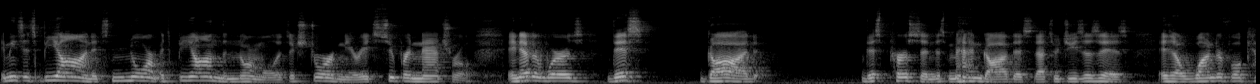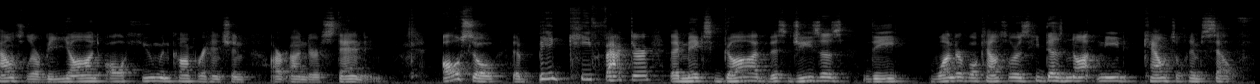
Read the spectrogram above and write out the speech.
It means it's beyond, it's norm, it's beyond the normal, it's extraordinary, it's supernatural. In other words, this God, this person, this man God, this that's who Jesus is, is a wonderful counselor beyond all human comprehension or understanding. Also, the big key factor that makes God, this Jesus, the wonderful counselor is he does not need counsel himself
